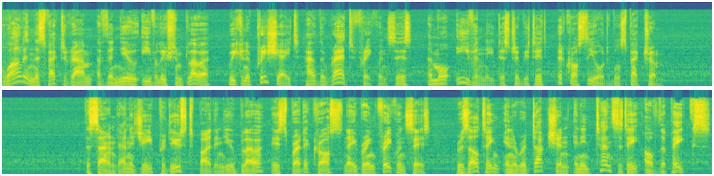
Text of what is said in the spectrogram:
While in the spectrogram of the new Evolution blower, we can appreciate how the red frequencies are more evenly distributed across the audible spectrum. The sound energy produced by the new blower is spread across neighboring frequencies, resulting in a reduction in intensity of the peaks.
